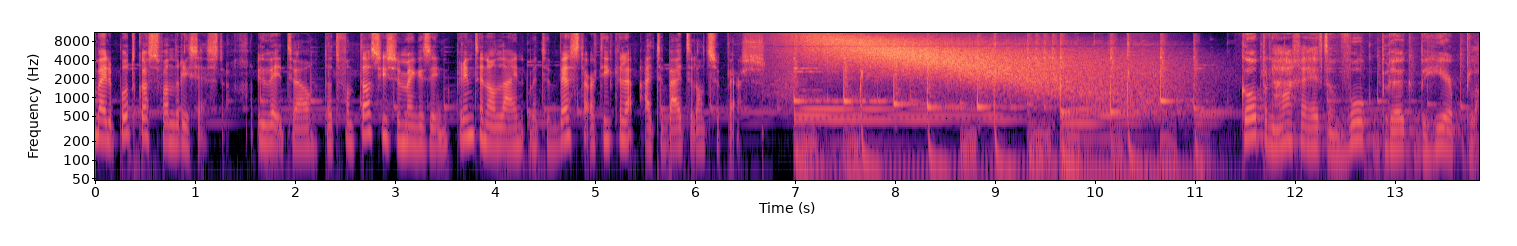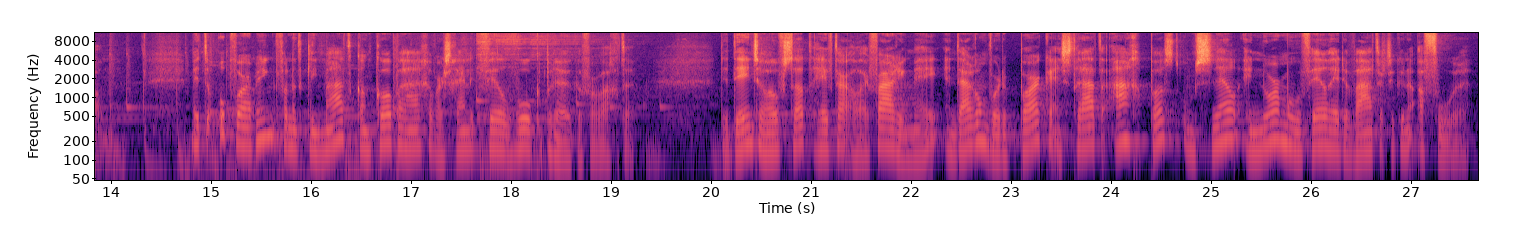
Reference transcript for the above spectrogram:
bij de podcast van 360. U weet wel, dat fantastische magazine print en online met de beste artikelen uit de buitenlandse pers. Kopenhagen heeft een wolkbreukbeheerplan. Met de opwarming van het klimaat kan Kopenhagen waarschijnlijk veel wolkenbreuken verwachten. De Deense hoofdstad heeft daar al ervaring mee en daarom worden parken en straten aangepast om snel enorme hoeveelheden water te kunnen afvoeren.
